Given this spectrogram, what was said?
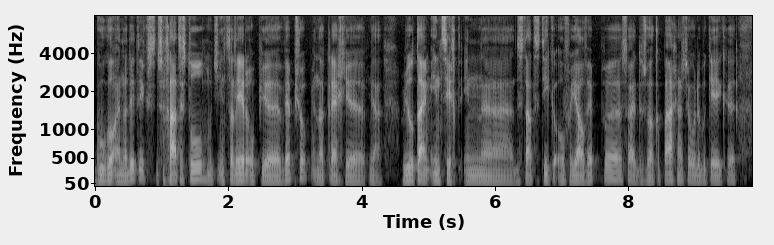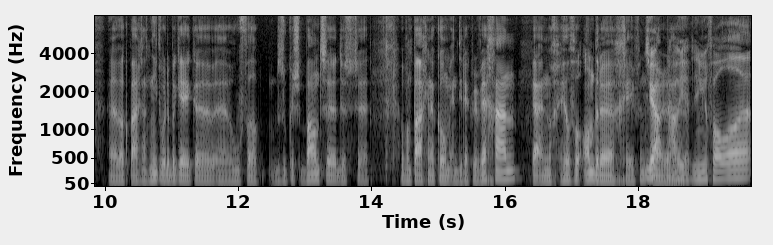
Google Analytics. Het is een gratis tool, moet je installeren op je webshop. En dan krijg je ja, real-time inzicht in de statistieken over jouw website. Dus welke pagina's er worden bekeken, uh, welke pagina's niet worden bekeken, uh, hoeveel bezoekers bouncen. Dus uh, op een pagina komen en direct weer weggaan. Ja, en nog heel veel andere gegevens. Ja, maar, nou, je hebt in ieder geval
